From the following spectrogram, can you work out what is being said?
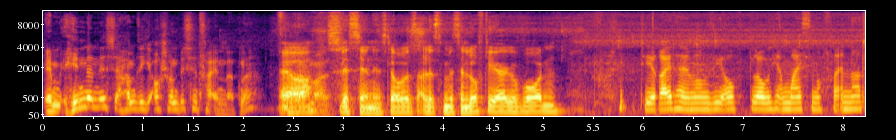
Ähm, Hindernisse haben sich auch schon ein bisschen verändert, ne? Von ja, damals. ein bisschen. Ich glaube, es ist alles ein bisschen luftiger geworden. Die Reithelme haben sich auch, glaube ich, am meisten noch verändert.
